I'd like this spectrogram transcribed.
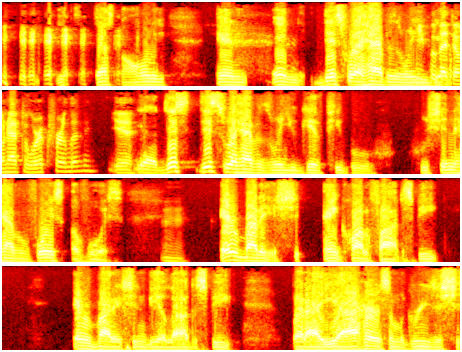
that's the only, and and this what happens when people you people that don't have to work for a living. Yeah, yeah. This this is what happens when you give people who shouldn't have a voice a voice. Mm-hmm. Everybody sh- ain't qualified to speak. Everybody shouldn't be allowed to speak. But I yeah I heard some egregious sh-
